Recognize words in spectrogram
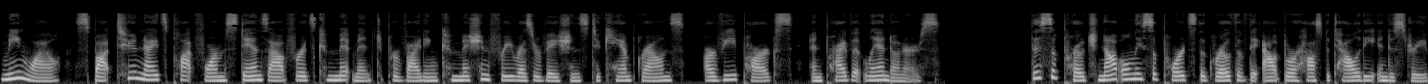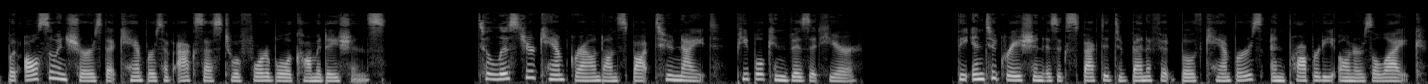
Meanwhile, Spot2Nite's platform stands out for its commitment to providing commission free reservations to campgrounds, RV parks, and private landowners. This approach not only supports the growth of the outdoor hospitality industry but also ensures that campers have access to affordable accommodations. To list your campground on Spot2Nite, people can visit here. The integration is expected to benefit both campers and property owners alike.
